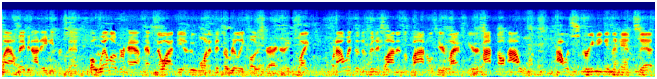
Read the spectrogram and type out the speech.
Well, maybe not 80%, but well over half have no idea who won if it's a really close drag race. Like when I went to the finish line in the finals here last year, I thought I won. I was screaming in the headset,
